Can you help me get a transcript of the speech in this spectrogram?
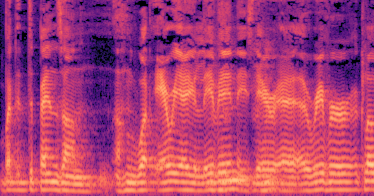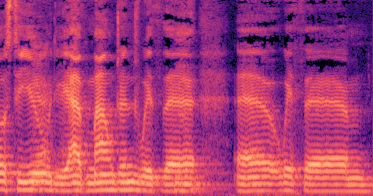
but it depends on, on what area you live in. Is there a, a river close to you? Yeah. Do you have mountains with uh, uh, with um,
